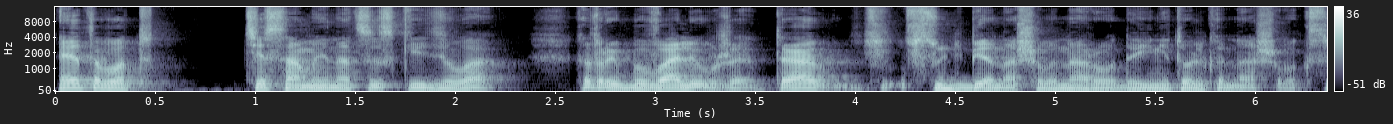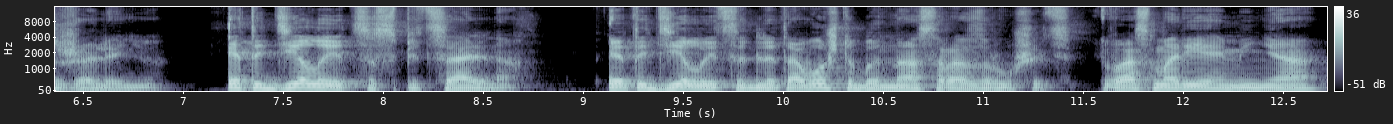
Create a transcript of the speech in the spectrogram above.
Это вот те самые нацистские дела, которые бывали уже да, в судьбе нашего народа, и не только нашего, к сожалению. Это делается специально. Это делается для того, чтобы нас разрушить. Вас, Мария, меня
